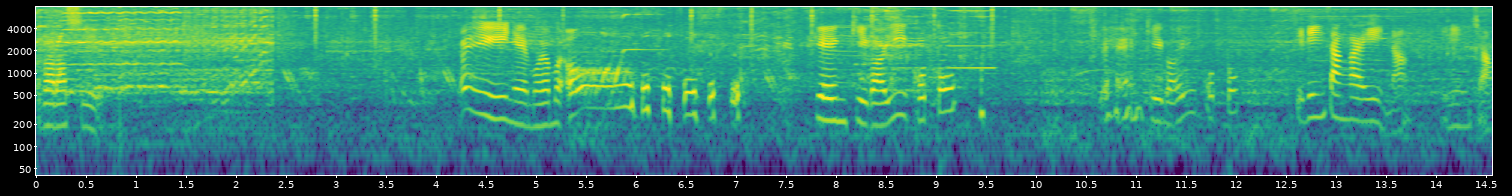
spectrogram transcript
素晴らしい。いいねもやもや。おお元気がいいこと。元気がいいこと。キリンさんがいいな。キリンちゃん。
